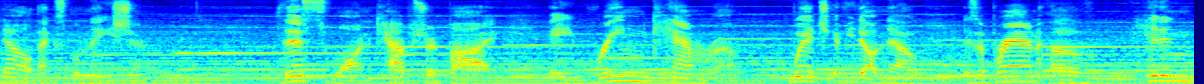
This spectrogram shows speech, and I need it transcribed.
no explanation. This one captured by a ring camera which, if you don't know, is a brand of hidden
